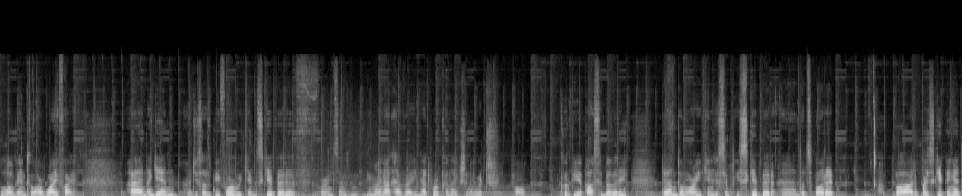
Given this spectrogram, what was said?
log into our Wi-Fi. And again, just as before, we can skip it if, for instance, you might not have a network connection, which well, could be a possibility. Then don't worry, you can just simply skip it, and that's about it. But by skipping it,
